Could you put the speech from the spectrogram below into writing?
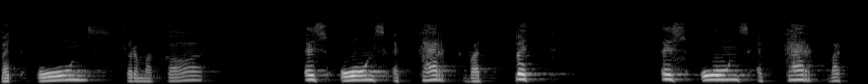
Bid ons vir mekaar? Is ons 'n kerk wat bid? Is ons 'n kerk wat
